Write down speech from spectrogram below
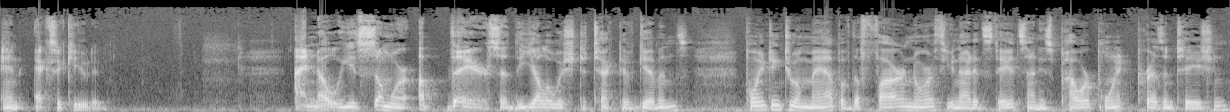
and executed. I know he is somewhere up there, said the yellowish Detective Gibbons, pointing to a map of the far north United States on his PowerPoint presentation.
